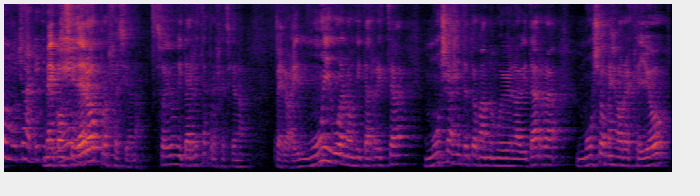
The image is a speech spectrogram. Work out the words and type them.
con, muchos artistas. Me considero profesional. Soy un guitarrista profesional. Pero hay muy buenos guitarristas mucha gente tocando muy bien la guitarra, mucho mejores que yo.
